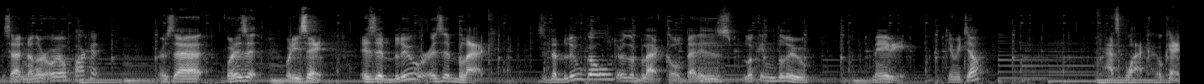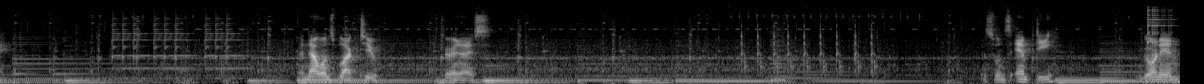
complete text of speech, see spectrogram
Is that another oil pocket? Or is that, what is it? What do you say? Is it blue or is it black? Is it the blue gold or the black gold? That is looking blue. Maybe. Can we tell? That's black, okay. And that one's black too. Very nice. This one's empty. I'm going in.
